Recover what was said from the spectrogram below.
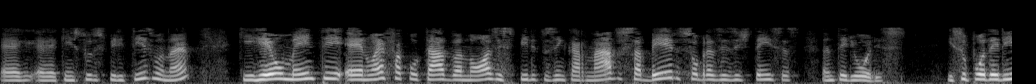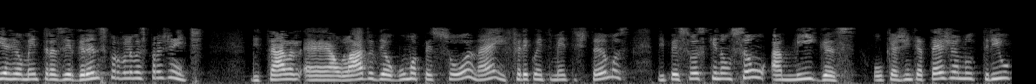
é, é, quem estuda Espiritismo, né? que realmente é, não é facultado a nós, espíritos encarnados, saber sobre as existências anteriores. Isso poderia realmente trazer grandes problemas para a gente. De estar é, ao lado de alguma pessoa, né, e frequentemente estamos, de pessoas que não são amigas, ou que a gente até já nutriu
